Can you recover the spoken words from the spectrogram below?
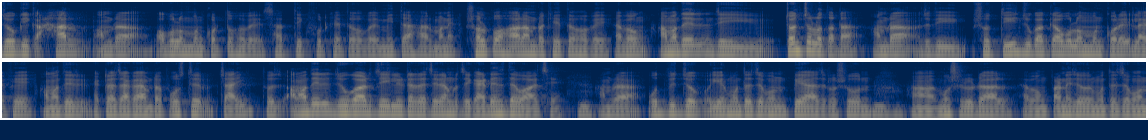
যৌগিক আহার আমরা অবলম্বন করতে হবে। সাত্বিক ফুড খেতে হবে মিতা মিতাহার মানে স্বল্প আহার আমরা খেতে হবে এবং আমাদের যেই চঞ্চলতাটা আমরা যদি সত্যি যোগাকে অবলম্বন করে লাইফে আমাদের একটা জায়গায় আমরা পৌঁছতে চাই তো আমাদের যোগার যে লিটারেচারে আমরা যে গাইডেন্স দেওয়া আছে আমরা উদ্ভিজ্জ ইয়ের মধ্যে যেমন পেঁয়াজ রসুন মসুরি ডাল এবং প্রাণীজ এর মধ্যে যেমন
